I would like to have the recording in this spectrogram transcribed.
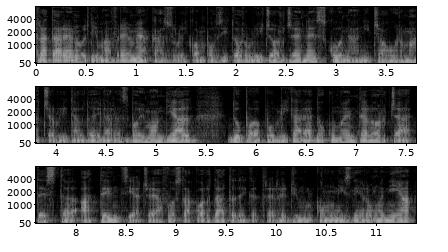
Tratarea în ultima vreme a cazului compozitorului George Enescu în anii ce au urmat celui de-al doilea război mondial, după publicarea documentelor ce atestă atenția ce a fost acordată de către regimul comunist din România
